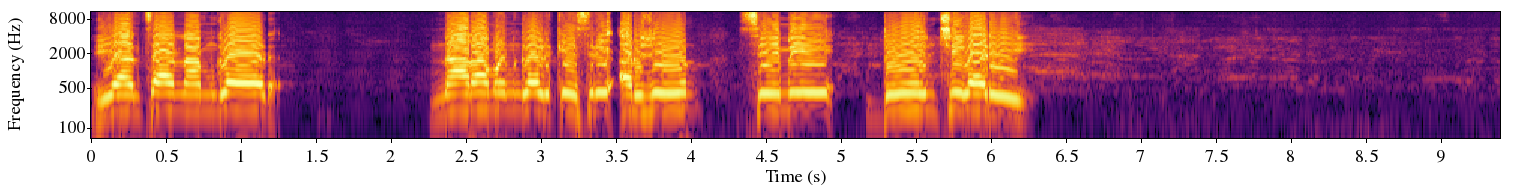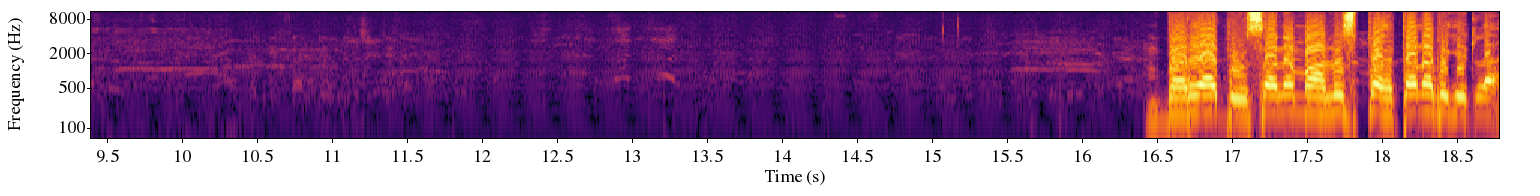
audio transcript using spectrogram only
यांचा नामगड नारामणगड केसरी अर्जुन सेमी दोनची गाडी. बऱ्याच दिवसानं माणूस पळताना बघितला.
